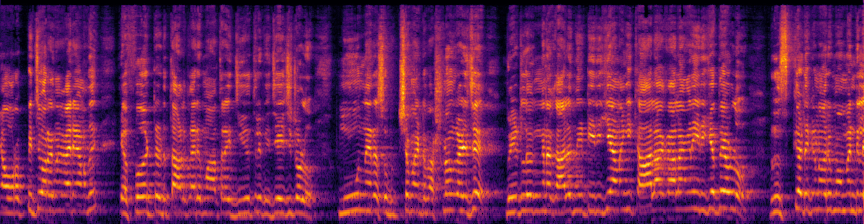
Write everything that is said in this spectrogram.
ഞാൻ ഉറപ്പിച്ച് പറയുന്ന കാര്യമാണത്. എഫേർട്ട് എടുത്ത ആൾക്കാർ മാത്രമേ ജീവിതത്തിൽ വിജയിച്ചിട്ടുള്ളൂ. മൂന്ന് നേരം സുഭിക്ഷമായിട്ട് ഭക്ഷണവും കഴിച്ച് വീട്ടിൽ ഇങ്ങനെ കാലം നീട്ടി ഇരിക്കുകയാണെങ്കിൽ കാലാകാലം അങ്ങനെ ഇരിക്കത്തേ ഉള്ളൂ. റിസ്ക് എടുക്കുന്ന ഒരു മൊമെന്റിൽ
